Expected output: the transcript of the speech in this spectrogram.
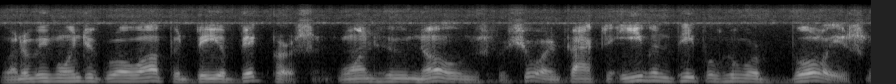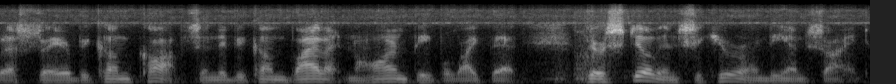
When are we going to grow up and be a big person, one who knows for sure? In fact, even people who are bullies, let's say, or become cops and they become violent and harm people like that, they're still insecure on the inside.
